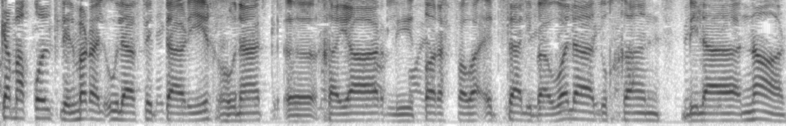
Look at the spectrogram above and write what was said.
كما قلت للمرة الأولى في التاريخ هناك آه، خيار لطرح فوائد سالبة ولا دخان بلا نار.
